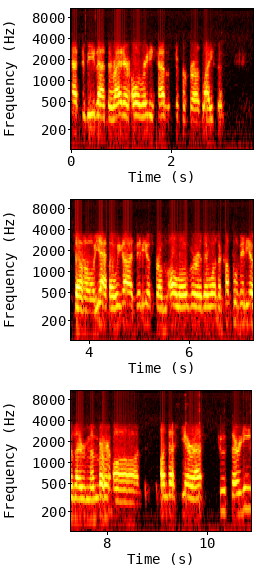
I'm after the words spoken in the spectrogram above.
had to be that the rider already has a supercross license. So yeah, but we got videos from all over. There was a couple videos I remember on on the CRF 230.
